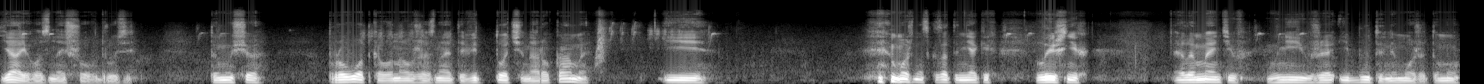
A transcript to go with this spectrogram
я його знайшов, друзі. Тому що проводка, вона вже, знаєте, відточена роками. І можна сказати, ніяких лишніх елементів в ній вже і бути не може. Тому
